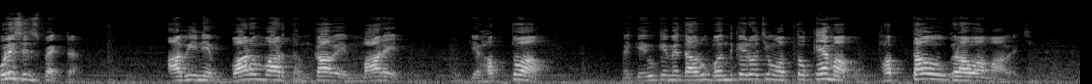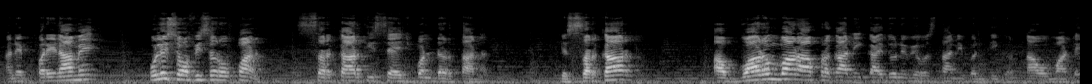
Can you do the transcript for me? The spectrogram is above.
પોલીસ ઇન્સ્પેક્ટર આવીને વારંવાર ધમકાવે, મારે કે હપ્તો આપ. મેં કહ્યું કે મેં દારૂ બંધ કર્યો છે, હું હપ્તો કેમ આપું? હપ્તાઓ ઉઘરાવવામાં આવે છે. અને પરિણામે પોલીસ ઓફિસરો પણ સરકારથી સહેજ પણ ડરતા નથી કે સરકાર આ વારંવાર આ પ્રકારની કાયદો અને વ્યવસ્થાની બનતી ઘટનાઓ માટે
